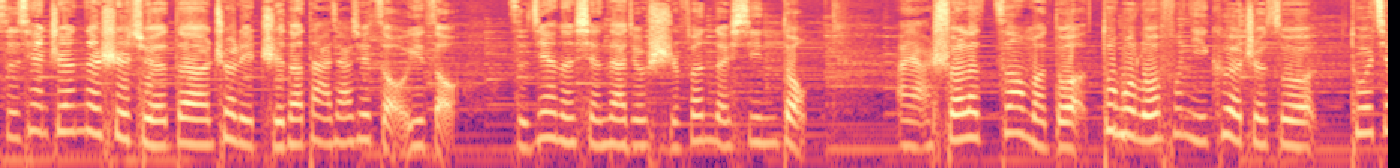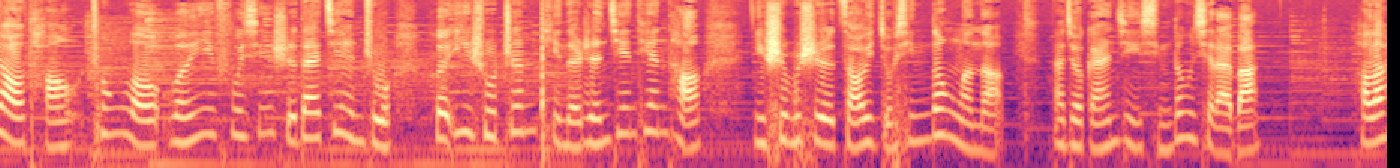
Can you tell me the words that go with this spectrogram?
子倩真的是觉得这里值得大家去走一走。子健呢，现在就十分的心动。哎呀，说了这么多，杜布罗夫尼克这座多教堂、钟楼、文艺复兴时代建筑和艺术珍品的人间天堂，你是不是早已就心动了呢？那就赶紧行动起来吧。好了，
